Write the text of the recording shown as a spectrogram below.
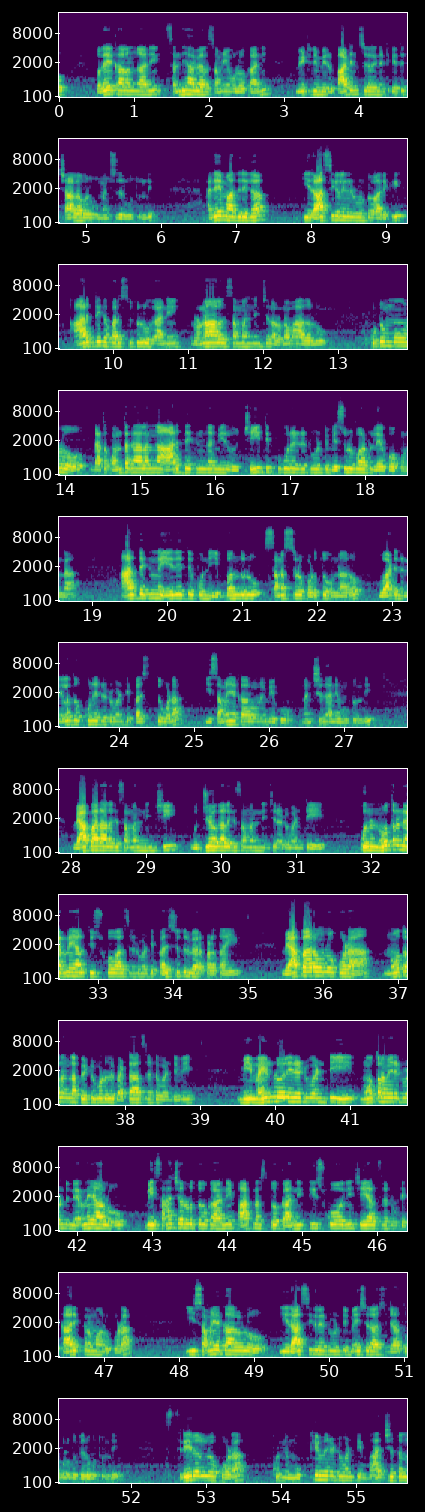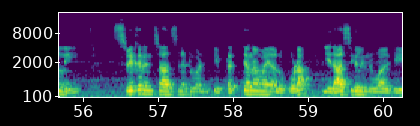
ఉదయకాలం కానీ సంధ్యావేళ సమయంలో కానీ వీటిని మీరు పాటించగలిగినట్టుకైతే చాలా వరకు మంచి జరుగుతుంది. అదే మాదిరిగా ఈ రాశి కలిగినటువంటి వారికి ఆర్థిక పరిస్థితులు కానీ రుణాలకు సంబంధించిన రుణ బాధలు కుటుంబంలో గత కొంతకాలంగా ఆర్థికంగా మీరు చెయ్యి తిప్పుకునేటటువంటి వెసులుబాటు లేకోకుండా ఆర్థికంగా ఏదైతే కొన్ని ఇబ్బందులు సమస్యలు పడుతూ ఉన్నారో వాటిని నిలదొక్కునేటటువంటి పరిస్థితి కూడా ఈ సమయకాలంలో మీకు మంచిగానే ఉంటుంది. వ్యాపారాలకు సంబంధించి ఉద్యోగాలకు సంబంధించినటువంటి కొన్ని నూతన నిర్ణయాలు తీసుకోవాల్సినటువంటి పరిస్థితులు ఏర్పడతాయి. వ్యాపారంలో కూడా నూతనంగా పెట్టుబడులు పెట్టాల్సినటువంటివి మీ మైండ్లో లేనటువంటి నూతనమైనటువంటి నిర్ణయాలు మీ సహచరులతో కానీ పార్ట్నర్స్తో కానీ తీసుకొని చేయాల్సినటువంటి కార్యక్రమాలు కూడా ఈ సమయకాలంలో ఈ రాశి కలిగినటువంటి మేషరాశి జాతకులకు జరుగుతుంది. స్త్రీలలో కూడా కొన్ని ముఖ్యమైనటువంటి బాధ్యతల్ని స్వీకరించాల్సినటువంటి ప్రత్యామ్నాయాలు కూడా ఈ రాశి కలిగిన వారికి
